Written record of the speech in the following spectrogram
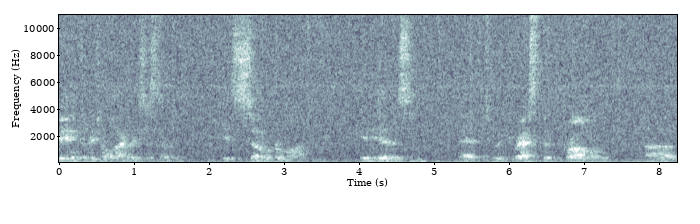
creating the regional library system is so Vermont. It is uh, to address the problem of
